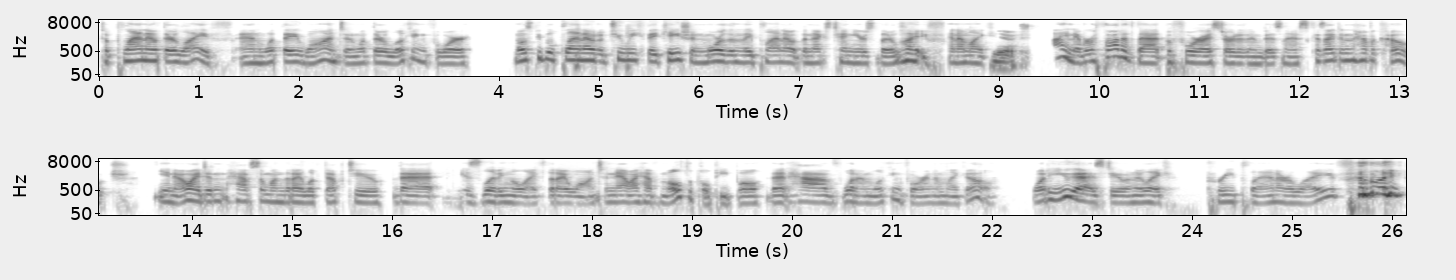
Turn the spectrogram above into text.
to plan out their life and what they want and what they're looking for. Most people plan out a two week vacation more than they plan out the next 10 years of their life. And I'm like, yes. I never thought of that before I started in business because I didn't have a coach you know i didn't have someone that i looked up to that is living the life that i want. And now i have multiple people that have what i'm looking for. And i'm like oh what do you guys do? And they're like pre-plan our life? Like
